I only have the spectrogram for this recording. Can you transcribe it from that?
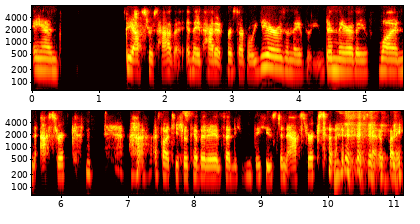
and the Astros have it, and they've had it for several years, and they've been there. They've won asterisk. I saw a T-shirt the other day that said the Houston asterisk. it's kind of funny.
